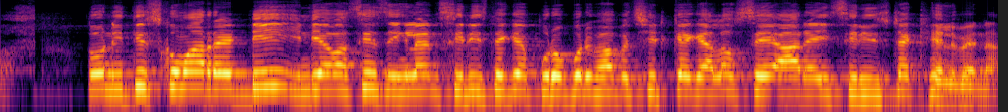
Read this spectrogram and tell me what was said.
তো Nitish Kumar Reddy India versus England series থেকে পুরোপুরিভাবে ছিটকে গেল, সে আর এই সিরিজটা খেলবে না।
